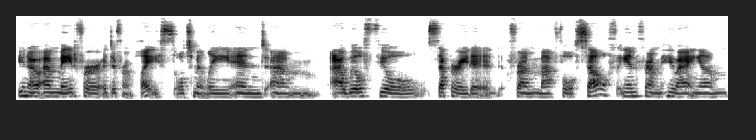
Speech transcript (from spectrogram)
you know i'm made for a different place ultimately and um, i will feel separated from my full self and from who i am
